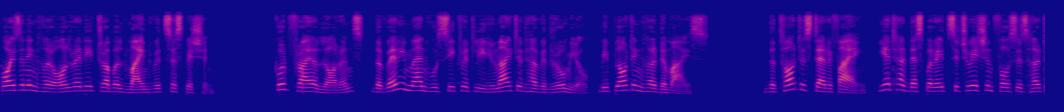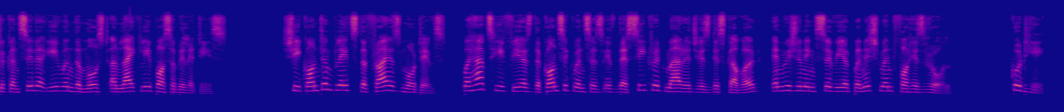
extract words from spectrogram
poisoning her already troubled mind with suspicion. Could Friar Lawrence, the very man who secretly united her with Romeo, be plotting her demise? The thought is terrifying, yet her desperate situation forces her to consider even the most unlikely possibilities. She contemplates the friar's motives, perhaps he fears the consequences if their secret marriage is discovered, envisioning severe punishment for his role. Could he,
